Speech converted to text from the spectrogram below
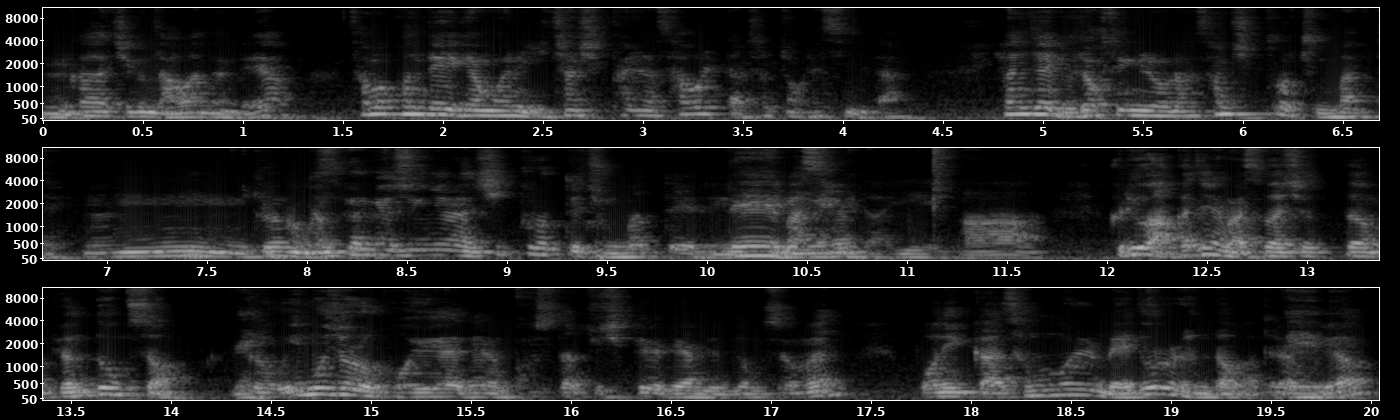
음. 지금 나왔는데요. 사모 펀드의 경우에는 2018년 4월달 설정을 했습니다. 현재 누적 수익률은 한 30% 중반대. 음, 그럼 그렇습니다. 연평균 수익률 한 10%대 중반대 네. 맞습니다. 예. 아, 그리고 아까 전에 말씀하셨던 변동성, 네. 그 의무적으로 보유해야 되는 코스닥 주식들에 대한 변동성은 보니까 선물 매도를 한다고 하더라고요.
